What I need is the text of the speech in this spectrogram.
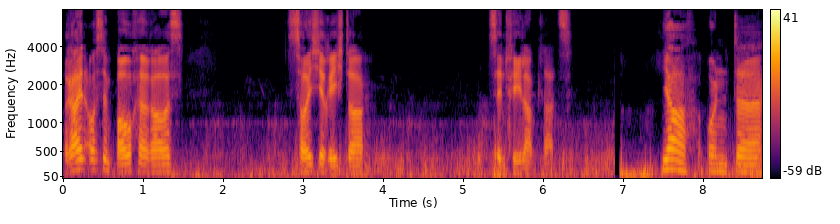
rein aus dem Bauch heraus. Solche Richter sind fehl am Platz. Ja, und äh,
